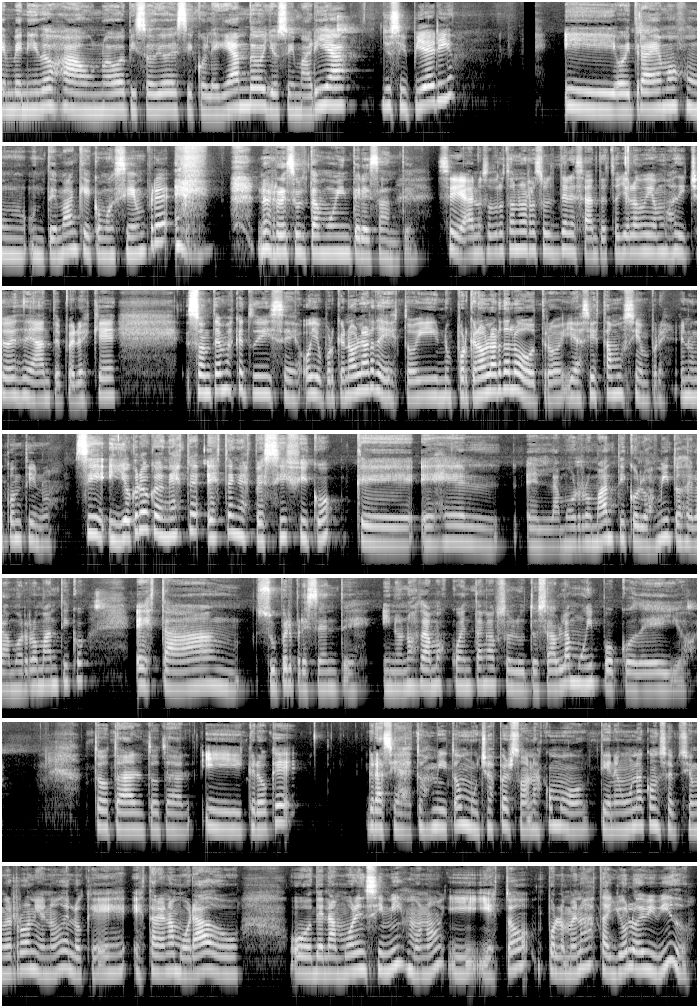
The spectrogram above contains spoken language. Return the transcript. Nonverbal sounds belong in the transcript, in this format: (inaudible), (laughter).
Bienvenidos a un nuevo episodio de Psicolegueando. Yo soy María. Yo soy Pieri. Y hoy traemos un, un tema que, como siempre, (laughs) nos resulta muy interesante. Sí, a nosotros esto nos resulta interesante. Esto ya lo habíamos dicho desde antes, pero es que son temas que tú dices, oye, ¿por qué no hablar de esto? ¿Y por qué no hablar de lo otro? Y así estamos siempre, en un continuo. Sí, y yo creo que en este, este en específico, que es el, el amor romántico, los mitos del amor romántico, están súper presentes y no nos damos cuenta en absoluto. Se habla muy poco de ellos. Total, total. Y creo que gracias a estos mitos muchas personas como tienen una concepción errónea, ¿no? De lo que es estar enamorado o del amor en sí mismo, ¿no? Y, y esto, por lo menos hasta yo lo he vivido.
